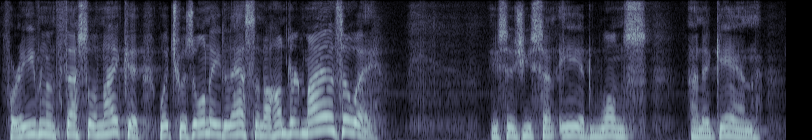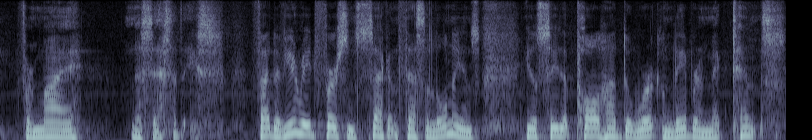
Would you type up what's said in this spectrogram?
For even in Thessalonica, which was only less than 100 miles away, he says, You sent aid once and again for my necessities. In fact, if you read 1st and 2nd Thessalonians, you'll see that Paul had to work and labor and make tents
